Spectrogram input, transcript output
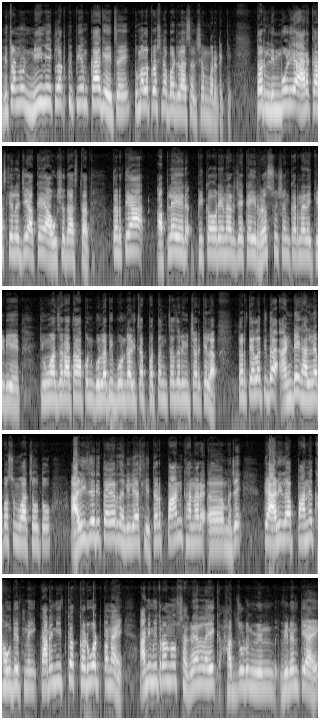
मित्रांनो नीम एक लाख पीपीएम का घ्यायचं आहे तुम्हाला प्रश्न पडला असेल शंभर टक्के. तर लिंबोळी आर्क असलेलं जे काही औषधं असतात तर त्या आपल्या पिकावर येणार जे काही रस शोषण करणारे किडी आहेत किंवा जर आता आपण गुलाबी बोंडाळीचा पतंगचा जर विचार केला तर त्याला तिथं अंडे घालण्यापासून वाचवतो. आळी जरी तयार झालेली असली तर पान खाणाऱ्या म्हणजे त्या आळीला पानं खाऊ देत नाही. कारण इतका कडवटपणा आहे. आणि मित्रांनो सगळ्यांना एक हात जोडून विन विनंती आहे.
